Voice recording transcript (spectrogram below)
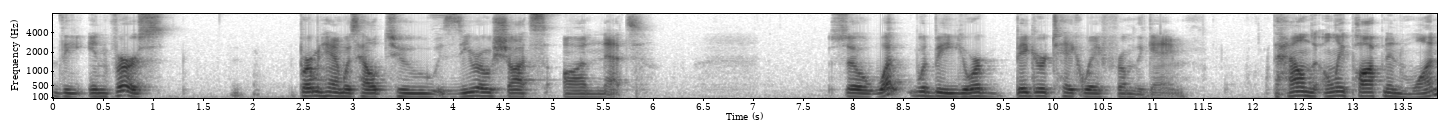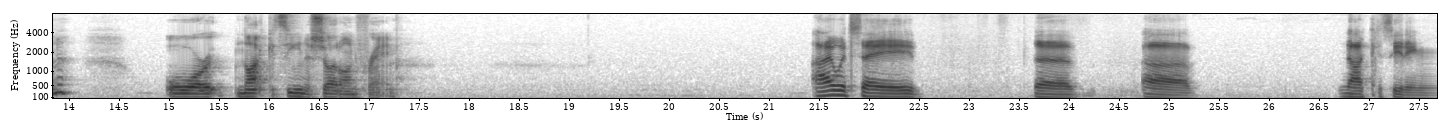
the inverse, Birmingham was held to zero shots on net. So, what would be your bigger takeaway from the game? The Hounds only popping in one, or not conceding a shot on frame? I would say the uh, not conceding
